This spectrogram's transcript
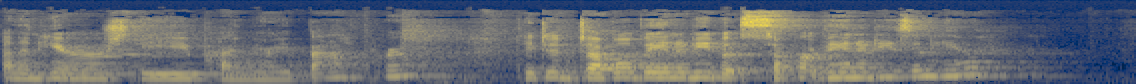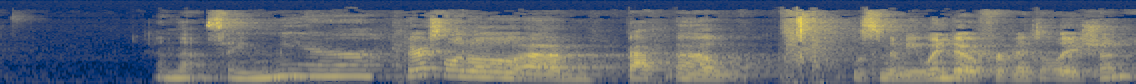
And then here's the primary bathroom. They did double vanity, but separate vanities in here. And that's a mirror. There's a little, um, bath, uh, listen to me, window for ventilation.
